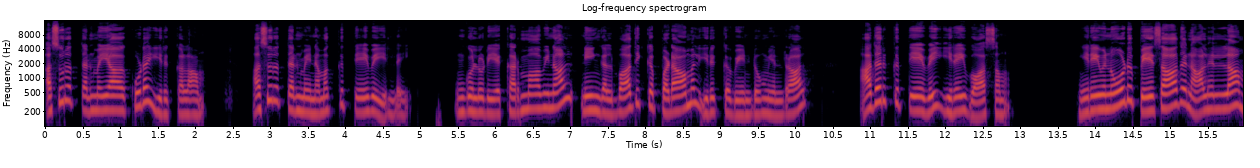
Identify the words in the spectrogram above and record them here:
அசுரத்தன்மையாக கூட இருக்கலாம். அசுரத்தன்மை நமக்கு தேவையில்லை. உங்களுடைய கர்மாவினால் நீங்கள் பாதிக்கப்படாமல் இருக்க வேண்டும் என்றால் அதற்கு தேவை இறைவாசம். இறைவனோடு பேசாத நாளெல்லாம்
